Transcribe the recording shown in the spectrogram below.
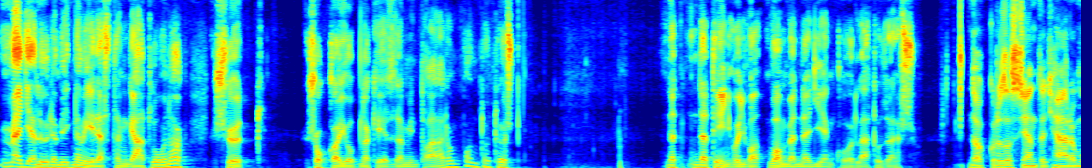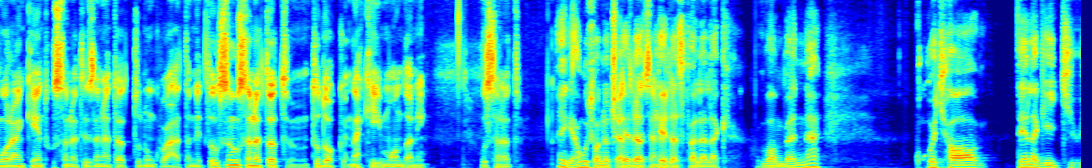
Megy előre még nem éreztem gátlónak, sőt, sokkal jobbnak érzem, mint a 3.5-öst, de, de tény, hogy van, van benne egy ilyen korlátozás. De akkor az azt jelenti, hogy három óránként 25 üzenetet tudunk váltani. 25-öt tudok neki mondani. 25. Igen, 25 kérdez, kérdez felelek van benne. hogyha tényleg így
